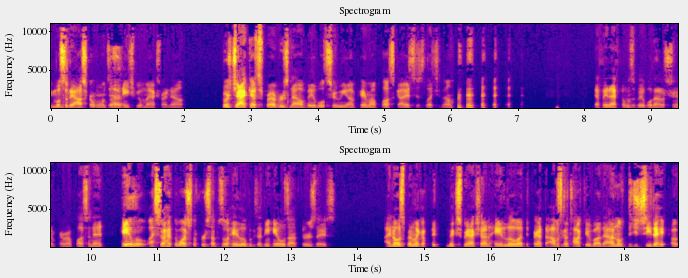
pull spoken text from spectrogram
most of the Oscar ones yeah. are on HBO Max right now. Of course, Jackass Forever is now available streaming on Paramount Plus, guys. Just to let you know. Definitely, that film's available now to stream on Paramount Plus. And then Halo. I still have to watch the first episode of Halo because I think Halo's on Thursdays. I know it's been like a mixed reaction on Halo. I forgot that I was going to talk to you about that. I don't know. Did you see that? Oh,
